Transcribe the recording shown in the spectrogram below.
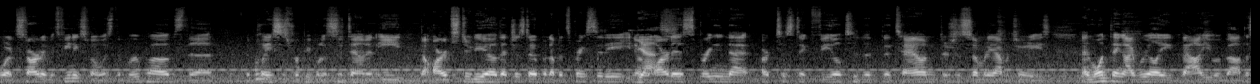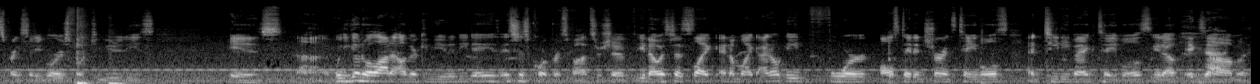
what started with Phoenixville was the brew pubs, the the places for people to sit down and eat, the art studio that just opened up in Spring City. You know, Yes. artists bringing that artistic feel to the, the town. There's just so many opportunities. And one thing I really value about the Spring City Brewers for communities is uh, when you go to a lot of other community days, it's just corporate sponsorship. You know, it's just like, and I'm like, I don't need four Allstate insurance tables and TD Bank tables. You know, Exactly. Um,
